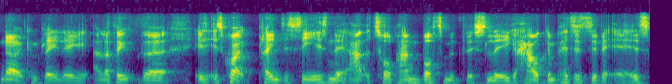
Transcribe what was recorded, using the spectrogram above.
No, completely. And I think that it's quite plain to see, isn't it, at the top and bottom of this league, how competitive it is,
